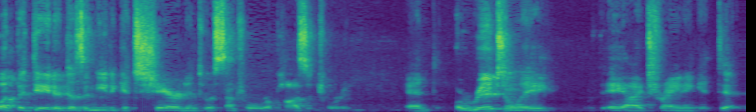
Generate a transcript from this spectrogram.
but the data doesn't need to get shared into a central repository. And originally, with AI training, it did.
